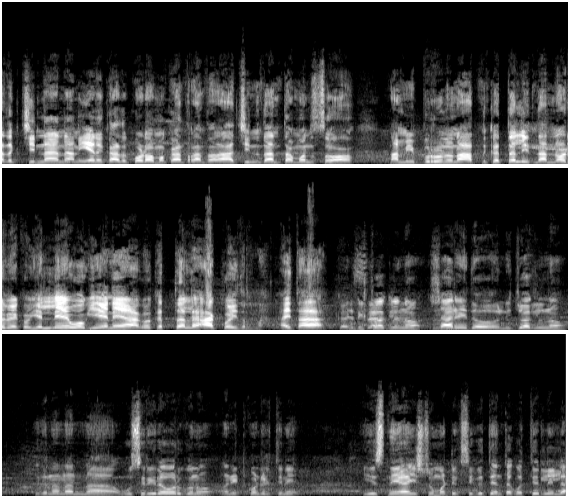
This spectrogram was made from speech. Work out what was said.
ಅದಕ್ಕೆ ಚಿನ್ನ ನಾನು ಏನಕ್ಕೆ ಅದು ಕೊಡೋ ಮುಖಾಂತರ ಅಂತ ಆ ಚಿನ್ನದಂಥ ಮನಸ್ಸು ನಮ್ಮಿಬ್ರು ಹತ್ತು ಕತ್ತಲ್ಲಿ ನಾನು ನೋಡಬೇಕು. ಎಲ್ಲೇ ಹೋಗಿ ಏನೇ ಆಗೋ ಕತ್ತಲ್ಲೇ ಹಾಕೋ ಇದ್ರನ್ನ. ಆಯ್ತಾ? ಖಂಡಿತವಾಗ್ಲೂ ಸರ್ ಇದು ನಿಜವಾಗ್ಲೂ ಇದನ್ನು ನನ್ನ ಉಸಿರಿರೋವರೆಗೂ ನಾನು ಇಟ್ಕೊಂಡಿರ್ತೀನಿ. ಈ ಸ್ನೇಹ ಇಷ್ಟು ಮಟ್ಟಿಗೆ ಸಿಗುತ್ತೆ ಅಂತ ಗೊತ್ತಿರಲಿಲ್ಲ.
